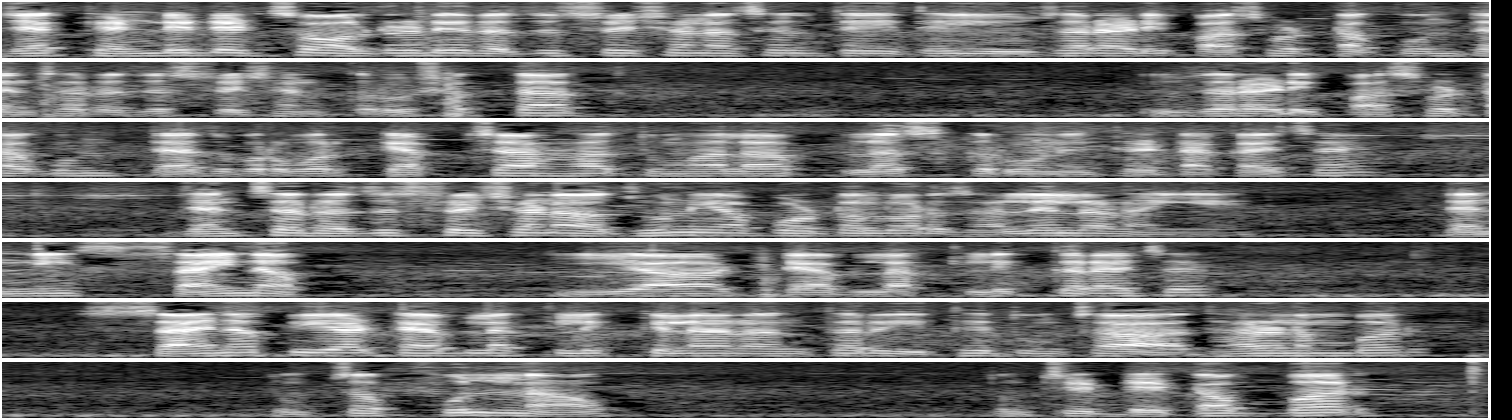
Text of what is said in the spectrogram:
ज्या कॅन्डिडेटचं ऑलरेडी रजिस्ट्रेशन असेल ते इथे युजर आय डी पासवर्ड टाकून त्यांचं रजिस्ट्रेशन करू शकतात. युजर आय डी पासवर्ड टाकून त्याचबरोबर कॅपचा हा तुम्हाला प्लस करून इथे टाकायचा आहे ज्यांचं रजिस्ट्रेशन अजून या पोर्टलवर झालेलं नाही आहे त्यांनी साइन अप या टॅबला क्लिक करायचं आहे साइन अप या टॅबला क्लिक केल्यानंतर इथे तुमचा आधार नंबर तुमचं फुल नाव तुमची डेट ऑफ बर्थ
